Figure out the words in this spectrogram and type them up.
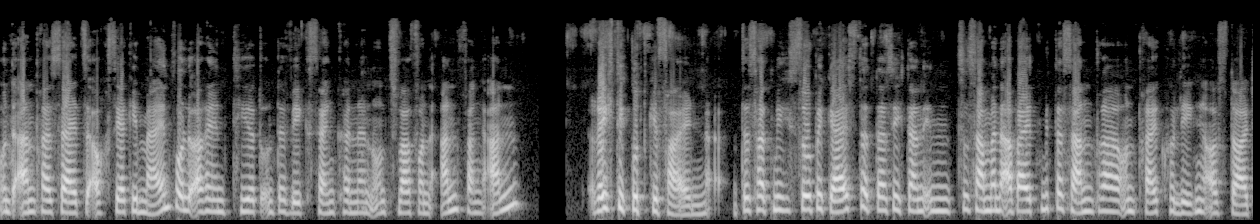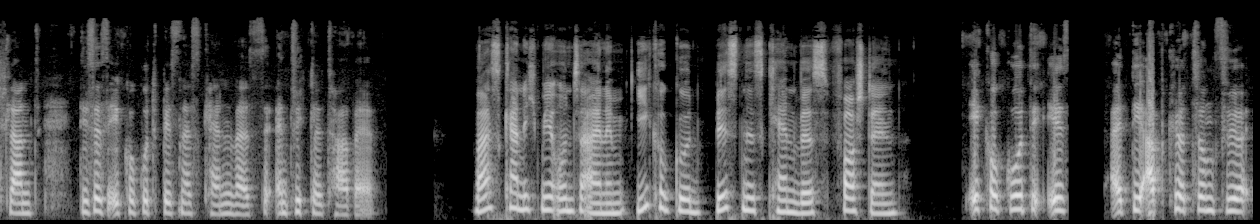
und andererseits auch sehr gemeinwohlorientiert unterwegs sein können, und zwar von Anfang an, richtig gut gefallen. Das hat mich so begeistert, dass ich dann in Zusammenarbeit mit der Sandra und drei Kollegen aus Deutschland dieses EcoGood Business Canvas entwickelt habe. Was kann ich mir unter einem EcoGood Business Canvas vorstellen? EcoGood ist äh, die Abkürzung für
